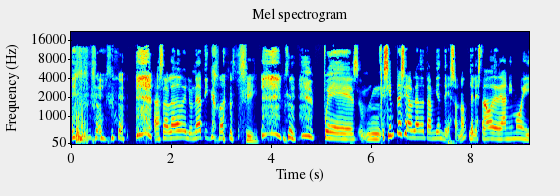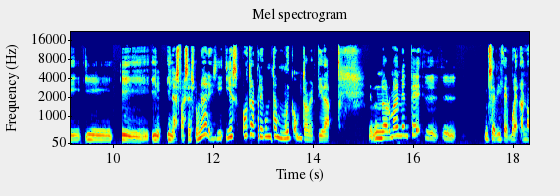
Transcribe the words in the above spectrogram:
has hablado de lunáticos. Sí. Pues mm, siempre se ha hablado también de eso, ¿no? Del estado de ánimo y, las fases lunares. y, es otra pregunta muy controvertida. Normalmente se dice, bueno, no,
